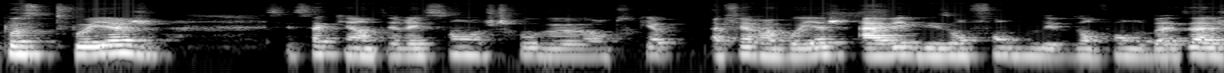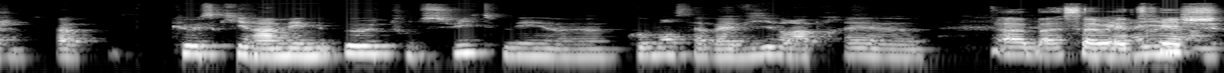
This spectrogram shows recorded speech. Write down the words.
post-voyage. C'est ça qui est intéressant, je trouve, en tout cas, à faire un voyage avec des enfants, des enfants en bas âge. Pas que ce qui ramène eux tout de suite, mais comment ça va vivre après. Ah bah ça va être riche,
